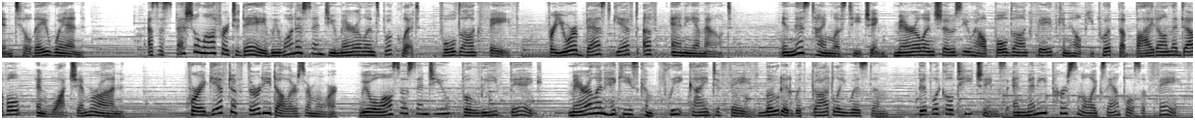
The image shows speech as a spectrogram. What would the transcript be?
until they win. As a special offer today, we want to send you Marilyn's booklet, Bulldog Faith, for your best gift of any amount. In this timeless teaching, Marilyn shows you how Bulldog Faith can help you put the bite on the devil and watch him run. For a gift of $30 or more, we will also send you Believe Big, Marilyn Hickey's complete guide to faith loaded with godly wisdom, biblical teachings, and many personal examples of faith.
